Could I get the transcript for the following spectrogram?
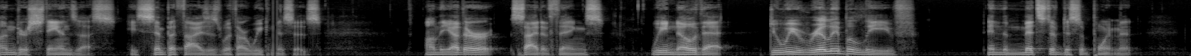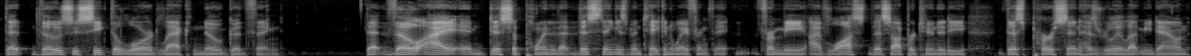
understands us. He sympathizes with our weaknesses. On the other side of things, we know that do we really believe in the midst of disappointment that those who seek the Lord lack no good thing? That though I am disappointed that this thing has been taken away from th- from me, I've lost this opportunity, this person has really let me down.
